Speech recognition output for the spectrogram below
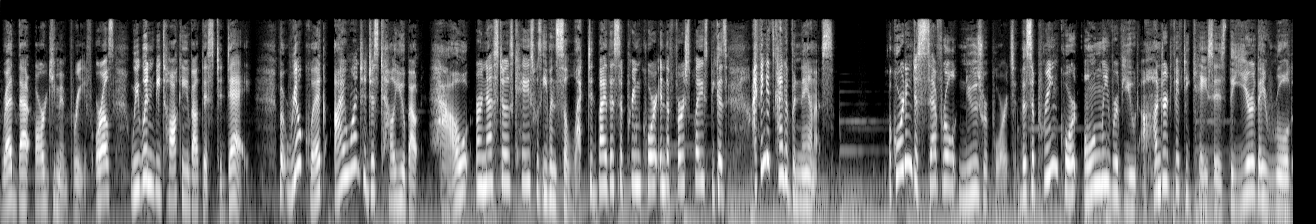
read that argument brief, or else we wouldn't be talking about this today. But real quick, I want to just tell you about how Ernesto's case was even selected by the Supreme Court in the first place, because I think it's kind of bananas. According to several news reports, the Supreme Court only reviewed 150 cases the year they ruled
